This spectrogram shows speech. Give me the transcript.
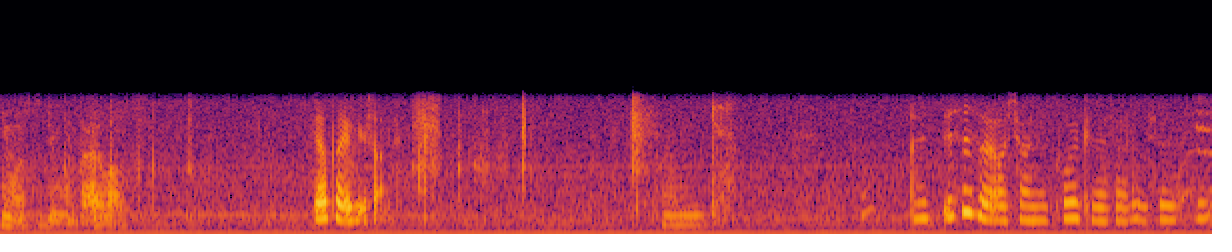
He wants to do more dialogue. Go play with your socks. Um, Uh, this is what I was trying to record because I thought it was really cute.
